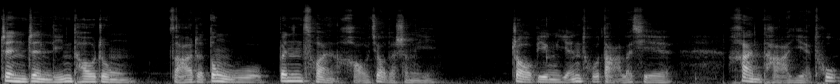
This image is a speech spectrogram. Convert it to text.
阵阵林涛中杂着动物奔窜嚎叫的声音。赵兵沿途打了些旱獭野兔，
